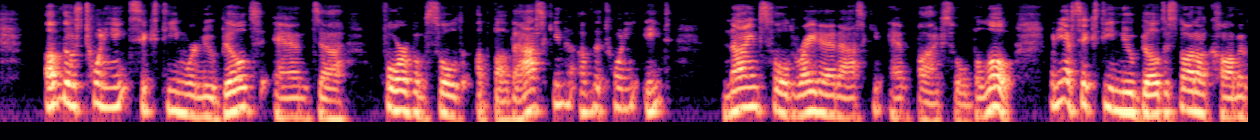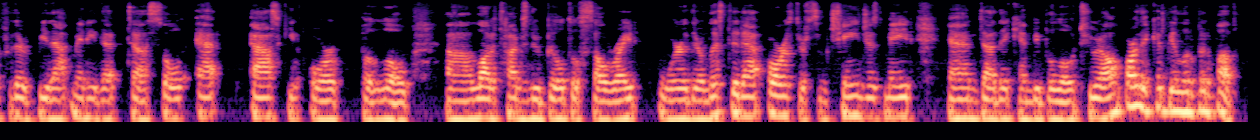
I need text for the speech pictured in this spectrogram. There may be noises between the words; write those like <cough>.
Of those 28, 16 were new builds, and uh, four of them sold above asking of the 28. Nine sold right at asking, and five sold below. When you have 16 new builds, it's not uncommon for there to be that many that uh, sold at asking or below. Uh, a lot of times, new builds will sell right where they're listed at, or if there's some changes made and uh, they can be below 2L, or they could be a little bit above.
